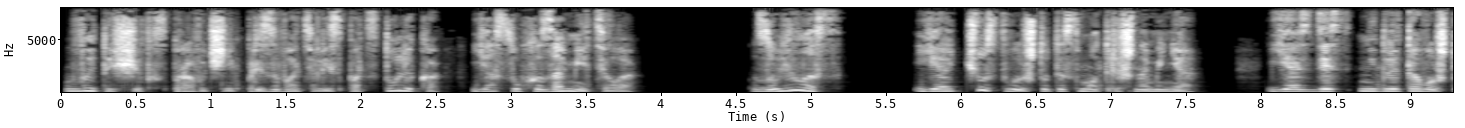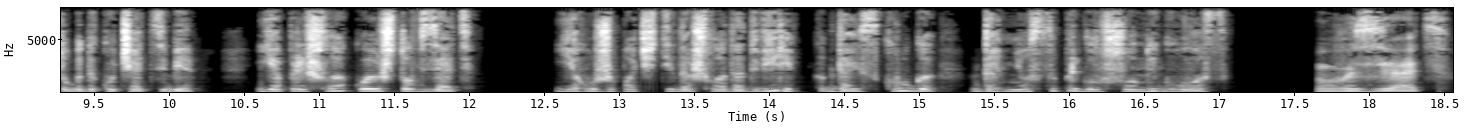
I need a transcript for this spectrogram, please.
Вытащив справочник призывателя из-под столика, я сухо заметила. «Зуилос, я чувствую, что ты смотришь на меня. Я здесь не для того, чтобы докучать тебе. Я пришла кое-что взять». Я уже почти дошла до двери, когда из круга донесся приглушенный голос. «Взять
